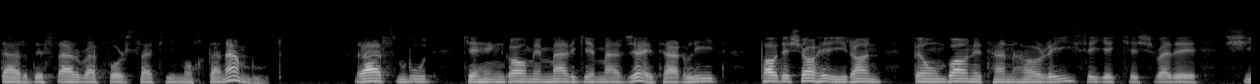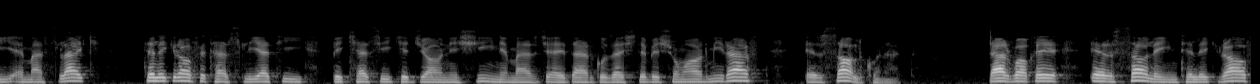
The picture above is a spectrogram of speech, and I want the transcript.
دردسر و فرصتی مغتنم بود. رسم بود که هنگام مرگ مرجع تقلید پادشاه ایران به عنوان تنها رئیس یک کشور شیعه مسلک تلگراف تسلیتی به کسی که جانشین مرجع درگذشته به شمار می‌رفت ارسال کند. در واقع ارسال این تلگراف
